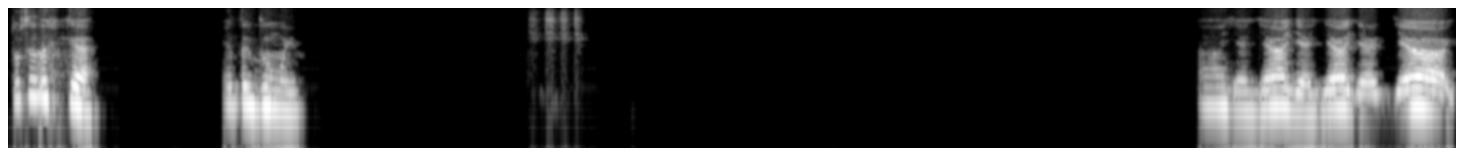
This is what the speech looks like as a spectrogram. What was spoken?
То все легке. Я так думаю. Ай-яй-яй-яй-яй-яй-яй.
